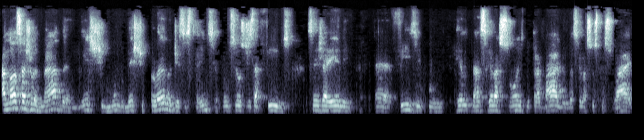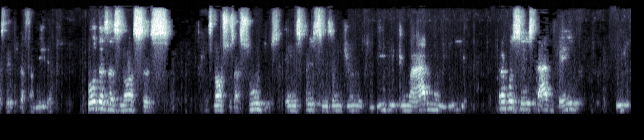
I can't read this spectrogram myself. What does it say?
a nossa jornada neste mundo, neste plano de existência, com seus desafios, seja ele é, físico, das relações, do trabalho, das relações pessoais, dentro da família, todas as nossas os nossos assuntos, eles precisam de um equilíbrio, de uma harmonia para você estar bem e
